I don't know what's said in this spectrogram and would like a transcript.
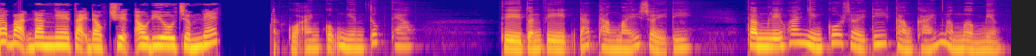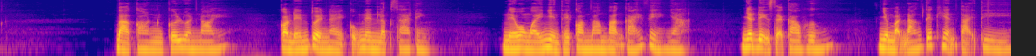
Các bạn đang nghe tại đọc chuyện audio.net của anh cũng nghiêm túc theo. Thì Tuấn Vy đáp thang máy rời đi. Thầm Lý Hoa nhìn cô rời đi cảm khái mà mở miệng. Bà con cứ luôn nói, con đến tuổi này cũng nên lập gia đình. Nếu ông ấy nhìn thấy con mang bạn gái về nhà, nhất định sẽ cao hứng. Nhưng mà đáng tiếc hiện tại thì...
